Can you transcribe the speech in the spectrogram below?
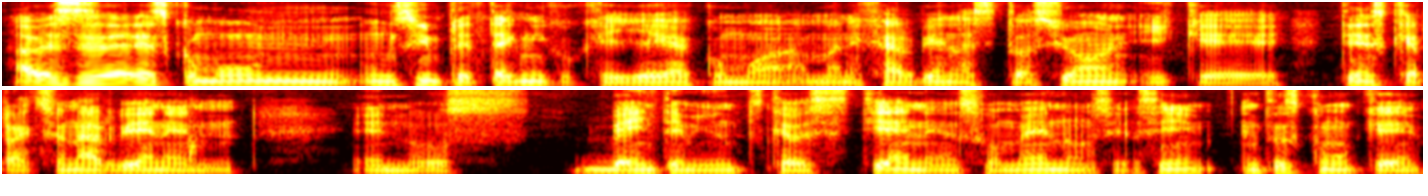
a veces eres como un, un simple técnico que llega como a manejar bien la situación y que tienes que reaccionar bien en, en los 20 minutos que a veces tienes o menos y así. Entonces como que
